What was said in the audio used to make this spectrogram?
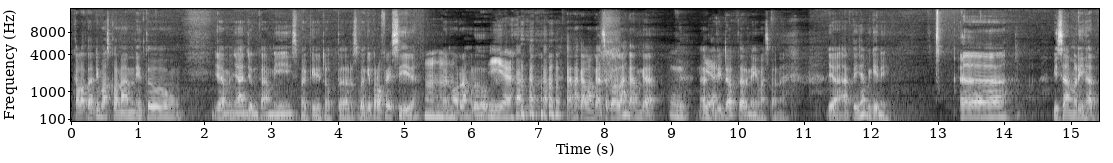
kalau tadi Mas Konan itu ya menyanjung kami sebagai dokter, sebagai profesi ya, mm-hmm. bukan orang loh. Iya. Karena kalau nggak sekolah kan nggak mm, yeah. jadi dokter nih Mas Konan. Ya artinya begini, uh, bisa melihat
